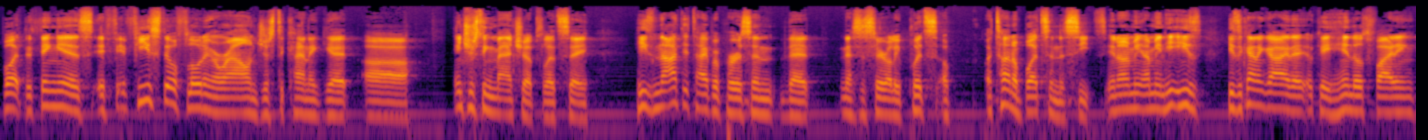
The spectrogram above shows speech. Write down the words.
But the thing is, if if he's still floating around just to kind of get uh, interesting matchups, let's say, he's not the type of person that necessarily puts a, a ton of butts in the seats. You know what I mean? I mean, he, he's he's the kind of guy that okay, Hendo's fighting,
